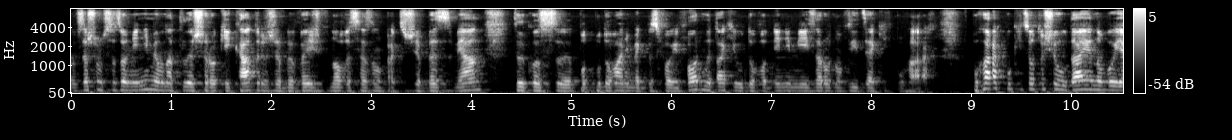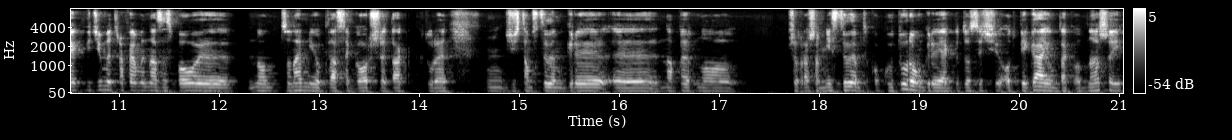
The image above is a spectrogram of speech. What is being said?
w zeszłym sezonie nie miał na tyle szerokiej kadry, żeby wejść w nowy sezon praktycznie bez zmian, tylko z podbudowaniem jakby swojej formy, tak i udowodnieniem jej zarówno w lidze, jak i w pucharach. W pucharach póki co to się udaje, no bo jak widzimy trafiamy na zespoły no co najmniej o klasę gorsze, tak, które mm, gdzieś tam stylem gry e, na pewno przepraszam, nie stylem, tylko kulturą gry, jakby dosyć odbiegają tak od naszej,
